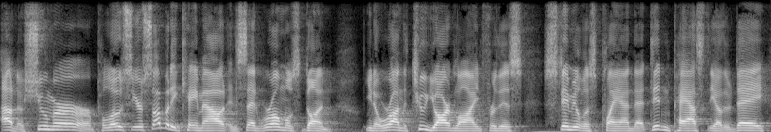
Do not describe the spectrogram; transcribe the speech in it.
I don't know, Schumer or Pelosi or somebody came out and said, We're almost done you know, we're on the two yard line for this stimulus plan that didn't pass the other day.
